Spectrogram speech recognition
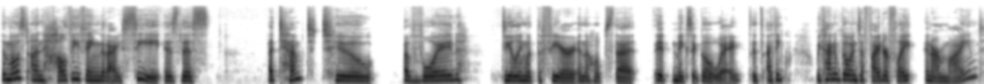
the most unhealthy thing that I see is this attempt to avoid dealing with the fear in the hopes that it makes it go away. It's I think we kind of go into fight or flight in our mind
